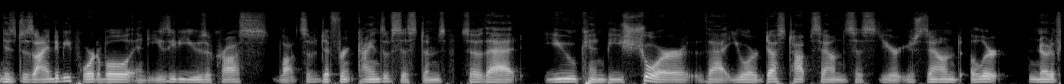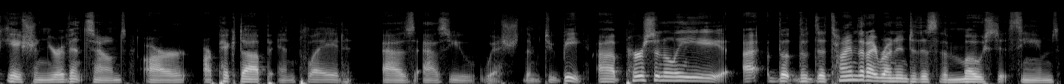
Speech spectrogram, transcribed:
is designed to be portable and easy to use across lots of different kinds of systems so that you can be sure that your desktop sound system, your, your sound alert notification, your event sounds are are picked up and played as as you wish them to be. Uh, personally, the, the the time that I run into this the most, it seems,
